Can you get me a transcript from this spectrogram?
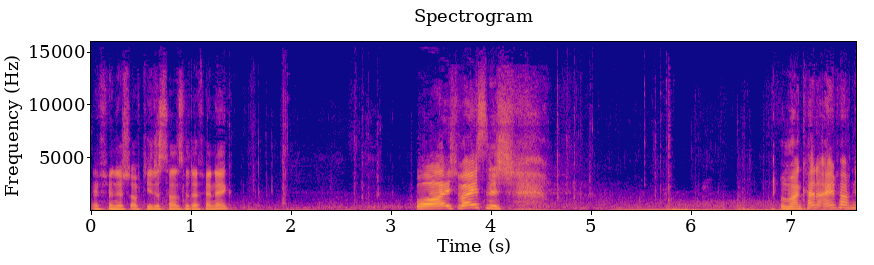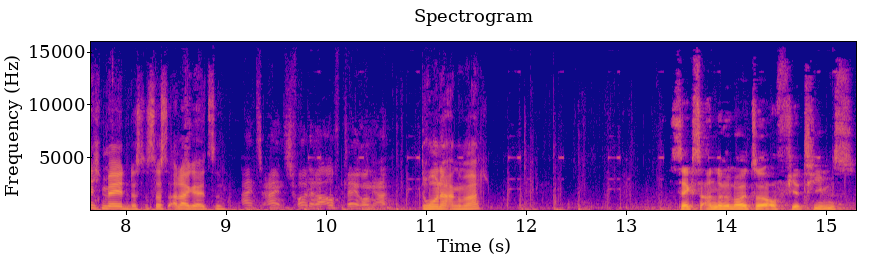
Er finisht auf die Distanz mit der Fennec. Boah, ich weiß nicht. Und man kann einfach nicht melden, das ist das Allergeilste. 1-1, fordere Aufklärung an. Drohne angemacht. Sechs andere Leute auf vier Teams.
